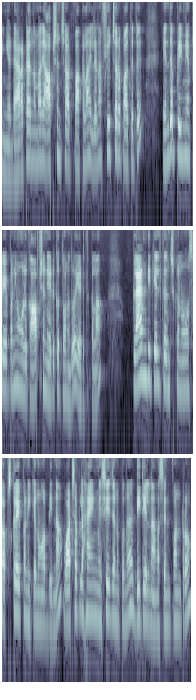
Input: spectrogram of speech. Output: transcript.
நீங்கள் டேரெக்டாக இந்த மாதிரி ஆப்ஷன் சார்ட் பார்க்கலாம். இல்லைனா ஃப்யூச்சரை பார்த்துட்டு எந்த ப்ரீமியம் பே பண்ணி உங்களுக்கு ஆப்ஷன் எடுக்க தோணுதோ எடுத்துக்கலாம். பிளான் டீட்டெயில் தெரிஞ்சுக்கணும் சப்ஸ்கிரைப் பண்ணிக்கணும் அப்படின்னா வாட்ஸ்அப்பில் ஹேண்ட் மெசேஜ் அனுப்புங்க. டீட்டெயில் நாங்கள் சென்ட் பண்ணுறோம்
